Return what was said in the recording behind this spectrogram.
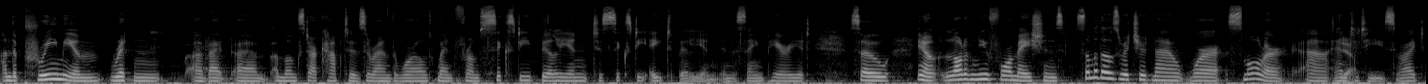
and the premium written about um, amongst our captives around the world went from 60 billion to 68 billion in the same period. So, you know, a lot of new formations. Some of those, Richard, now were smaller uh, entities, yeah. right?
